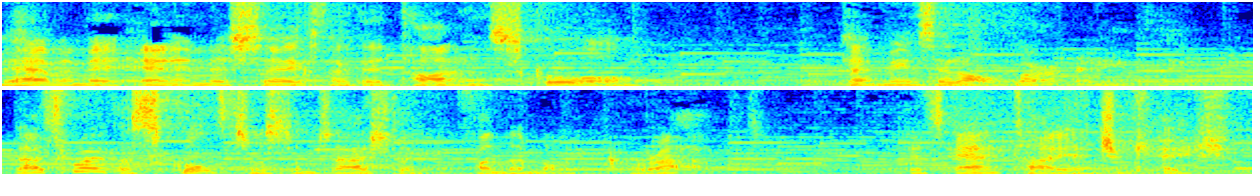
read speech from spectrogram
They haven't made any mistakes like they taught in school. That means they don't learn anything. That's why the school system's actually fundamentally corrupt. It's anti-education.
